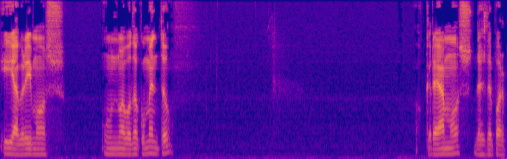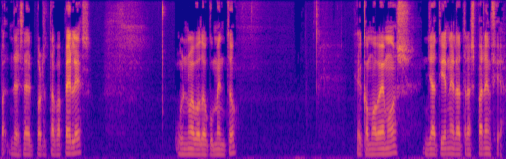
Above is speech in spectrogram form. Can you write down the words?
y abrimos un nuevo documento creamos desde, desde el portapapeles un nuevo documento que como vemos ya tiene la transparencia.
